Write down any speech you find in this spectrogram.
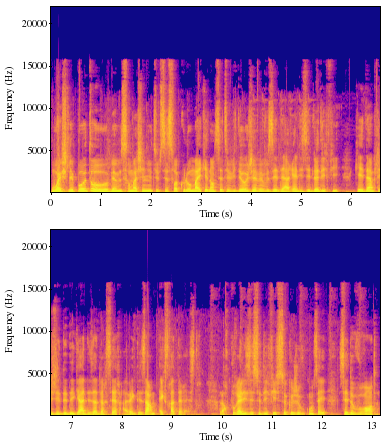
Wesh les potos Bienvenue sur ma chaîne YouTube, c'est Swakulo Mike et dans cette vidéo, je vais vous aider à réaliser le défi qui est d'infliger des dégâts à des adversaires avec des armes extraterrestres. Alors pour réaliser ce défi, ce que je vous conseille, c'est de vous rendre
